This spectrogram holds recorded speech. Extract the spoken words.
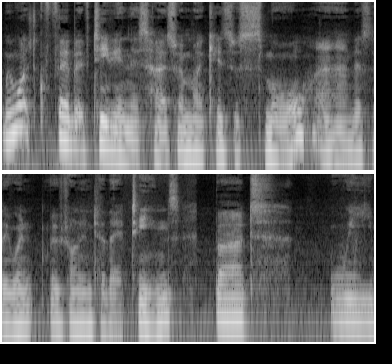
We watched a fair bit of TV in this house when my kids were small and as they went moved on into their teens, but we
